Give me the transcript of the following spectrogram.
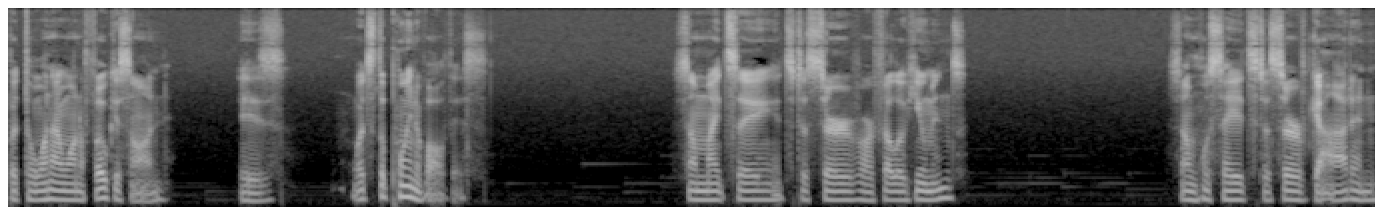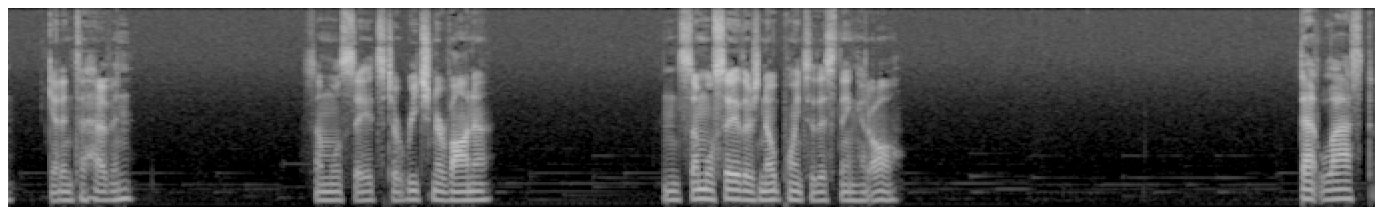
but the one I want to focus on is what's the point of all this? Some might say it's to serve our fellow humans. Some will say it's to serve God and get into heaven. Some will say it's to reach nirvana. And some will say there's no point to this thing at all. That last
